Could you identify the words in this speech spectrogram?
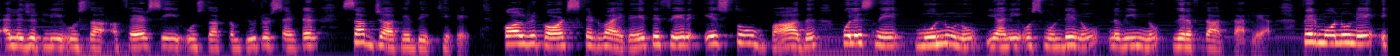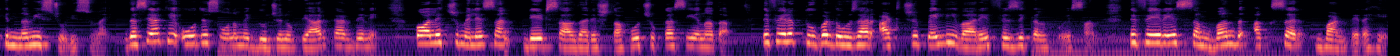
ਐਲੀਜਿਡਲੀ ਉਸ ਦਾ ਅਫੇਅਰ ਸੀ ਉਸ ਦਾ ਕੰਪਿਊਟਰ ਸੈਂਟਰ ਸਭ ਜਾ ਕੇ ਦੇਖੇ ਗਏ। ਕਾਲ ਰਿਕਾਰਡਸ ਕਢਵਾਏ ਗਏ ਤੇ ਫਿਰ ਇਸ ਤੋਂ ਬਾਅਦ ਪੁਲਿਸ ਨੇ ਮੋਨੂ ਨੂੰ, ਯਾਨੀ ਉਸ ਮੁੰਡੇ ਨੂੰ, ਨਵੀਨ ਨੂੰ ਗ੍ਰਿਫਤਾਰ ਕਰ ਲਿਆ। ਫਿਰ ਮੋਨੂ ਨੇ ਇੱਕ ਨਵੀਂ ਸਟੋਰੀ ਸੁਣਾਈ। ਦੱਸਿਆ ਕਿ ਉਹ ਤੇ ਸੋਨਮ ਇੱਕ ਦੂਜੇ ਨੂੰ ਪਿਆਰ ਕਰਦੇ ਨੇ। ਕਾਲਜ ਚ ਮਿਲੇ ਸਨ, ਡੇਢ ਸਾਲ ਦਾ ਰਿਸ਼ਤਾ ਹੋ ਚੁੱਕਾ ਸੀ ਇਹਨਾਂ ਦਾ। ਤੇ ਫਿਰ ਅਕਤੂਬਰ 2008 ਚ ਪਹਿਲੀ ਵਾਰੇ ਫਿਜ਼ੀਕਲ ਹੋਏ ਸਨ। ਤੇ ਫਿਰ ਇਹ ਸੰਬੰਧ ਅਕਸਰ ਬਣਦੇ ਰਹੇ।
